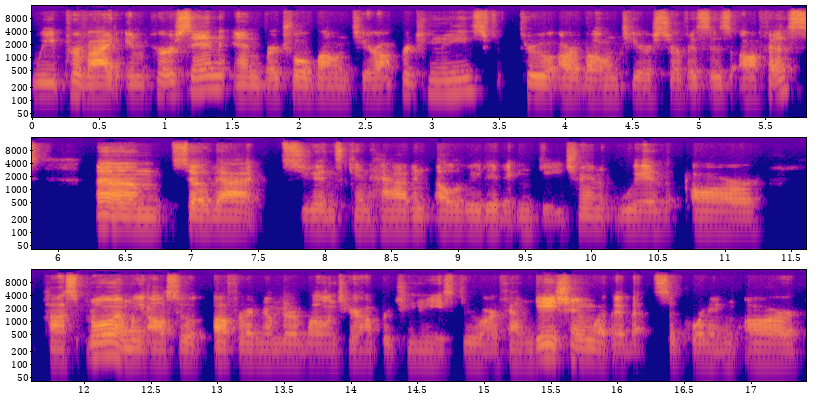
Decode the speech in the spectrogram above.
we provide in-person and virtual volunteer opportunities through our volunteer services office. um, so that students can have an elevated engagement with our hospital. And we also offer a number of volunteer opportunities through our foundation, whether that's supporting our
